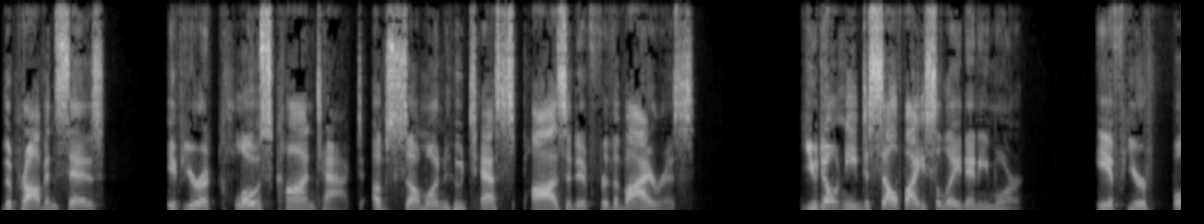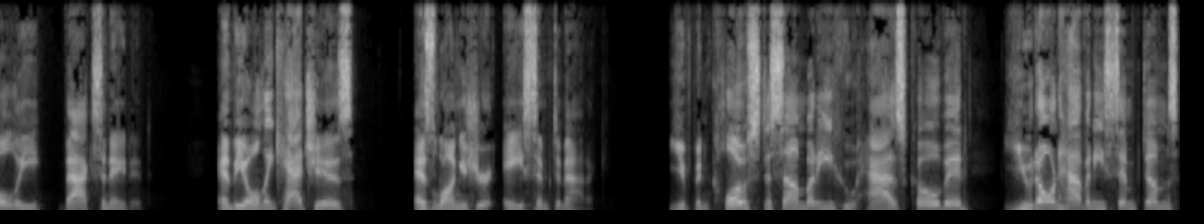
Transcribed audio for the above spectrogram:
The province says if you're a close contact of someone who tests positive for the virus, you don't need to self isolate anymore if you're fully vaccinated. And the only catch is as long as you're asymptomatic. You've been close to somebody who has COVID, you don't have any symptoms,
